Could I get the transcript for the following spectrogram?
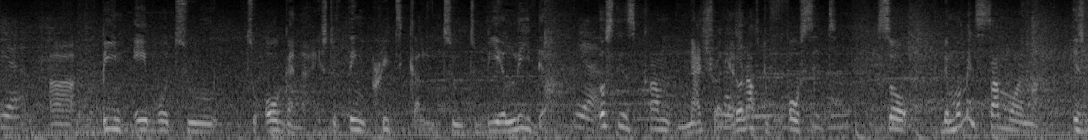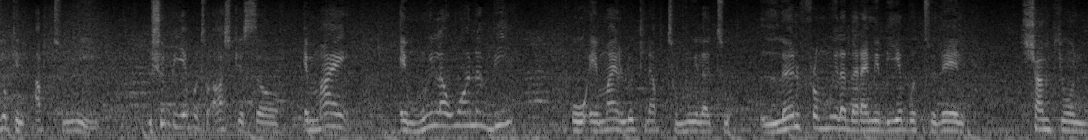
Yeah. uh, being able to to organize, to think critically, to to be a leader. Yeah. Those things come naturally. I don't have to force it. So the moment someone is looking up to me, you should be able to ask yourself, am I a Mwila wannabe? Or am I looking up to Mwila to learn from Mwila that I may be able to then champion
